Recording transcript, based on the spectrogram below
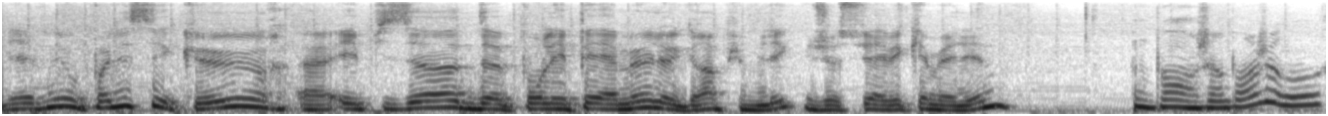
Bienvenue au Polysécure, euh, épisode pour les PME, le grand public. Je suis avec Emeline. Bonjour, bonjour.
